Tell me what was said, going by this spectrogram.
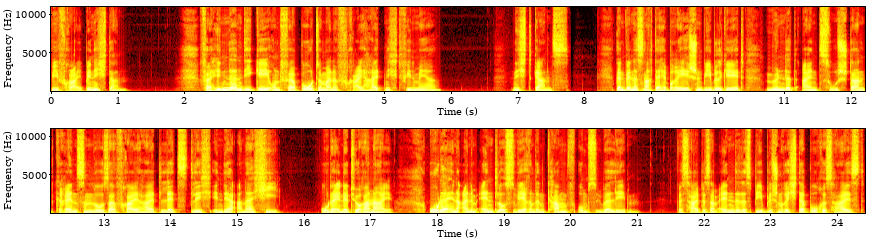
wie frei bin ich dann? Verhindern die Geh- und Verbote meine Freiheit nicht vielmehr? Nicht ganz. Denn wenn es nach der hebräischen Bibel geht, mündet ein Zustand grenzenloser Freiheit letztlich in der Anarchie oder in der Tyrannei oder in einem endlos währenden Kampf ums Überleben weshalb es am Ende des biblischen Richterbuches heißt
